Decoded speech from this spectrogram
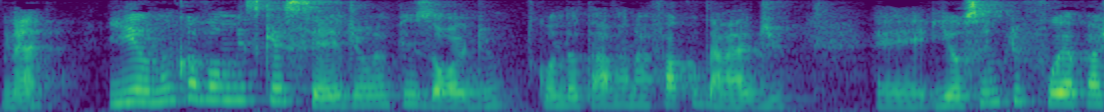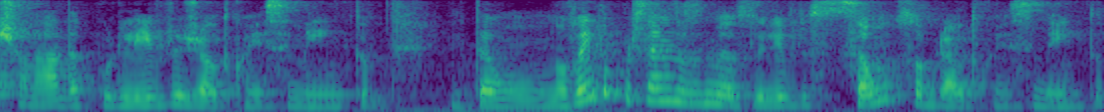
né? E eu nunca vou me esquecer de um episódio quando eu estava na faculdade é, e eu sempre fui apaixonada por livros de autoconhecimento. Então, 90% dos meus livros são sobre autoconhecimento.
